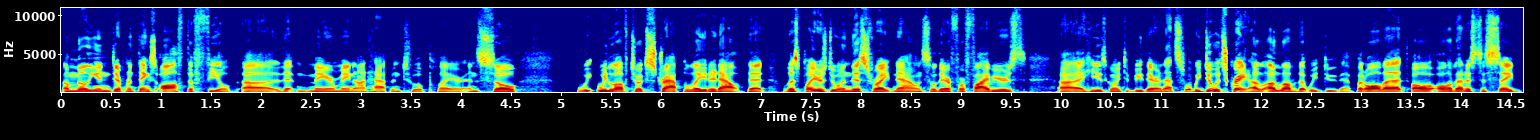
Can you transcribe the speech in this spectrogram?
a million different things off the field uh, that may or may not happen to a player. And so we, we love to extrapolate it out that well, this player is doing this right now, and so therefore five years uh, he is going to be there, and that's what we do. It's great. I, I love that we do that. But all that all, all of that is to say,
